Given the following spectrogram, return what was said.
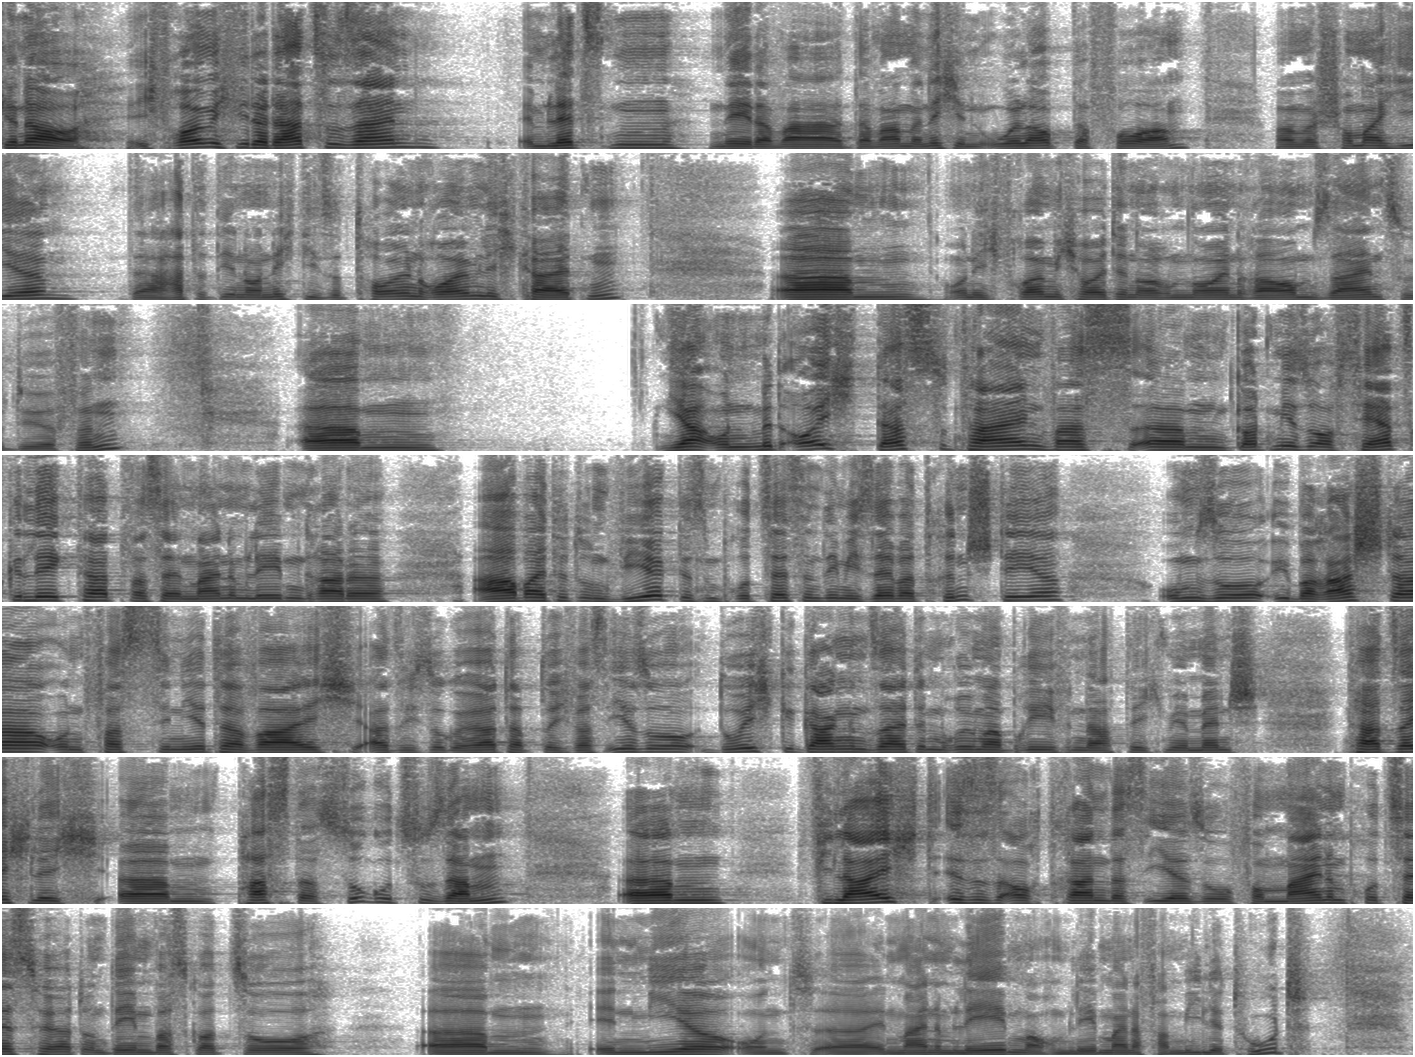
Genau, ich freue mich wieder da zu sein. Im letzten, nee, da, war, da waren wir nicht in Urlaub, davor waren wir schon mal hier. Da hattet ihr noch nicht diese tollen Räumlichkeiten. Ähm, und ich freue mich heute in eurem neuen Raum sein zu dürfen. Ähm, ja, und mit euch das zu teilen, was ähm, Gott mir so aufs Herz gelegt hat, was er in meinem Leben gerade arbeitet und wirkt, ist ein Prozess, in dem ich selber drinstehe umso überraschter und faszinierter war ich, als ich so gehört habe, durch was ihr so durchgegangen seid im Römerbrief. Und dachte ich mir, Mensch, tatsächlich ähm, passt das so gut zusammen. Ähm, vielleicht ist es auch dran, dass ihr so von meinem Prozess hört und dem, was Gott so ähm, in mir und äh, in meinem Leben, auch im Leben meiner Familie tut.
